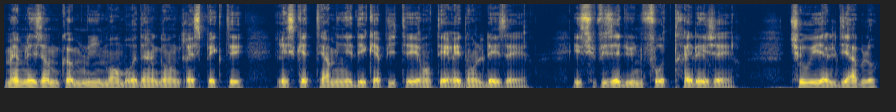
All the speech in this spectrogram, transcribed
Même les hommes comme lui, membres d'un gang respecté, risquaient de terminer décapités, enterrés dans le désert. Il suffisait d'une faute très légère. Chuy el Diablo,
